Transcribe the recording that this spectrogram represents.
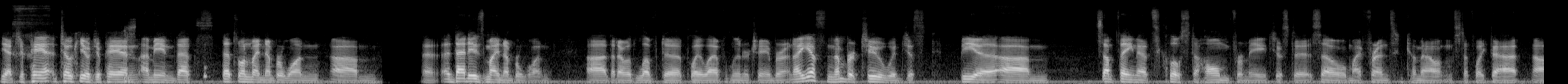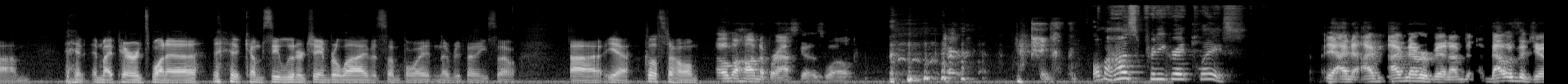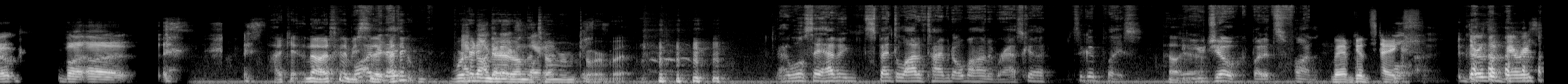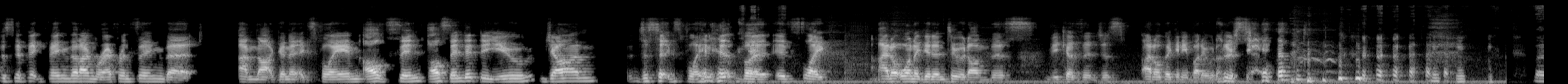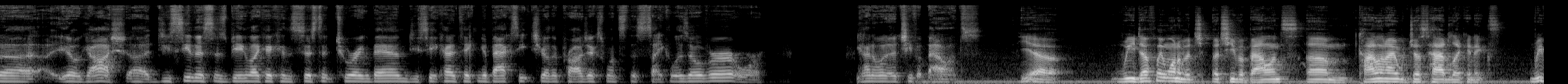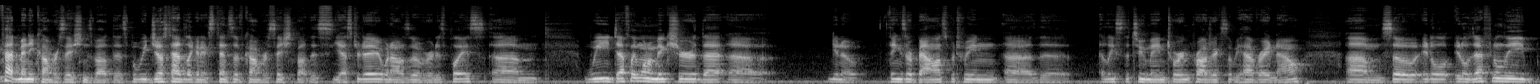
yeah, Japan, Tokyo, Japan. I mean, that's that's one of my number one. Um, uh, that is my number one. Uh, that I would love to play live with Lunar Chamber, and I guess number two would just be a um, something that's close to home for me, just to, so my friends can come out and stuff like that. Um, and, and my parents want to come see Lunar Chamber live at some point and everything. So, uh, yeah, close to home. Omaha, Nebraska as well. Omaha's a pretty great place. Yeah, I know. I've I've never been. I'm that was a joke, but uh, I can't. No, it's gonna be Well, I sick. mean, I, they- think we're I'm heading there on the explain Tome. Room tour, but I will say, having spent a lot of time in Omaha, Nebraska, it's a good place. hell yeah. You joke, but it's fun. They have good steaks. well, there's a very specific thing that I'm referencing that I'm not gonna explain. I'll send I'll send it to you, Jon, just to explain it. But it's like I don't want to get into it on this because it just I don't think anybody would understand. But uh, you know, gosh, uh, do you see this as being like a consistent touring band? Do you see it kind of taking a backseat to your other projects once the cycle is over, or you kind of want to achieve a balance? Yeah, we definitely want to achieve a balance. Um, Kyle and I just had like an ex- we've had many conversations about this, but we just had like an extensive conversation about this yesterday when I was over at his place. Um, we definitely want to make sure that uh, you know things are balanced between uh, the at least the two main touring projects that we have right now. Um, so it'll it'll definitely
